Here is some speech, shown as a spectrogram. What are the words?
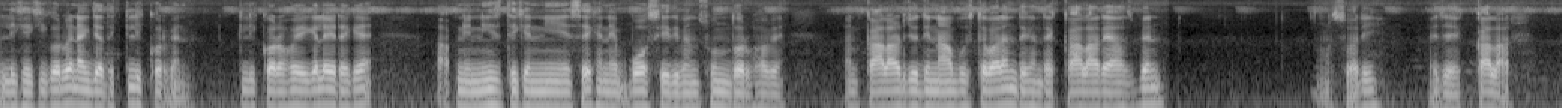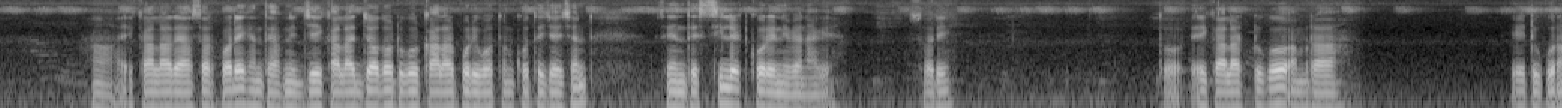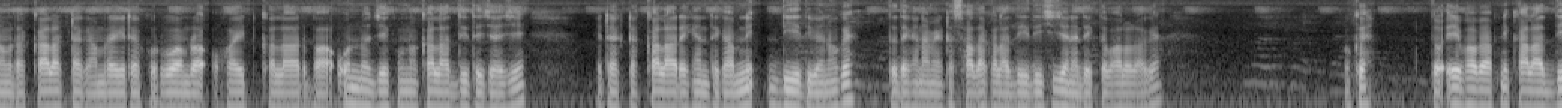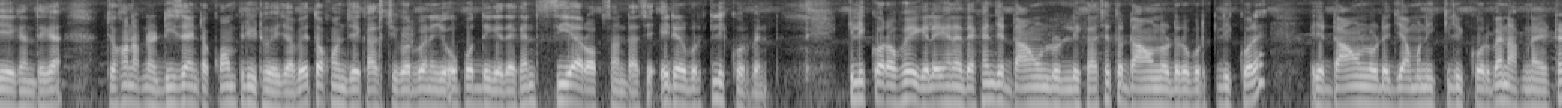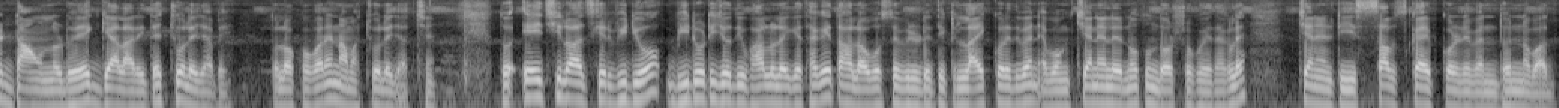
লিখে কি করবেন? এক জায়গাতে ক্লিক করবেন। ক্লিক করা হয়ে গেলে এটাকে আপনি নিচ দিকে নিয়ে এসে এখানে বসিয়ে দিবেন সুন্দরভাবে। কারণ কালার যদি না বুঝতে পারেন, তো এখান থেকে কালারে আসবেন। সরি এই যে কালার হ্যাঁ এই কালারে আসার পরে এখান থেকে আপনি যে কালার যতটুকু কালার পরিবর্তন করতে চাইছেন, সেখান থেকে সিলেক্ট করে নেবেন আগে। সরি তো এই কালারটুকু আমরা, এইটুকুর আমরা কালারটাকে আমরা এটা করব। আমরা হোয়াইট কালার বা অন্য যে কোনো কালার দিতে চাইছি, এটা একটা কালার এখান থেকে আপনি দিয়ে দিবেন ওকে তো দেখেন আমি একটা সাদা কালার দিয়ে দিয়েছি, যেন দেখতে ভালো লাগে। ওকে তো এভাবে আপনি কালার দিয়ে এখান থেকে, যখন আপনার ডিজাইনটা কমপ্লিট হয়ে যাবে, তখন যে কাজটি করবেন, এই যে ওপর দিকে দেখেন সিআর অপশানটা আছে, এটার উপর ক্লিক করবেন। ক্লিক করা হয়ে গেলে এখানে দেখেন যে ডাউনলোড লেখা আছে, তো ডাউনলোডের ওপর ক্লিক করে এই যে ডাউনলোডে যেমনই ক্লিক করবেন আপনার এটা ডাউনলোড হয়ে গ্যালারিতে চলে যাবে। তো লক্ষ্য করেন আমার চলে যাচ্ছে। তো এই ছিল আজকের ভিডিও ভিডিওটি যদি ভালো লেগে থাকে তাহলে অবশ্যই ভিডিওটিতে একটি লাইক করে দেবেন এবং চ্যানেলে নতুন দর্শক হয়ে থাকলে চ্যানেলটি সাবস্ক্রাইব করে নেবেন। ধন্যবাদ।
